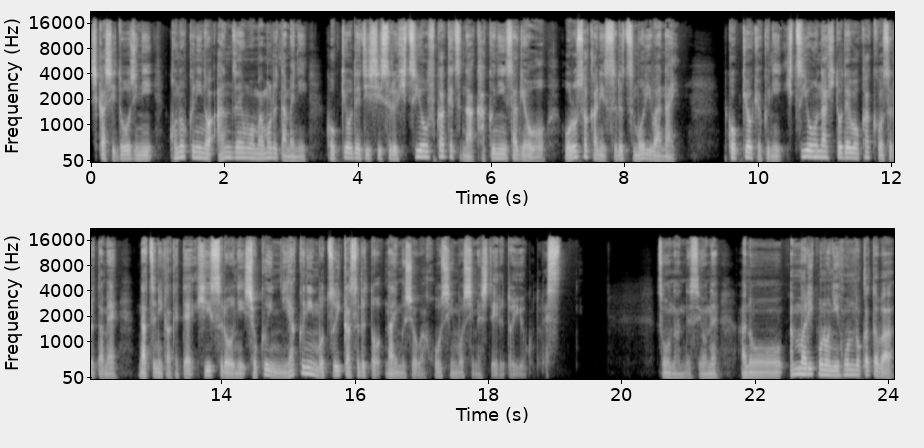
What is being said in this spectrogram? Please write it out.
しかし同時にこの国の安全を守るために国境で実施する必要不可欠な確認作業をおろそかにするつもりはない。国境局に必要な人手を確保するため、夏にかけてヒースローに職員200人を追加すると内務省は方針を示しているということです。そうなんですよね。あのあんまりこの日本の方は、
